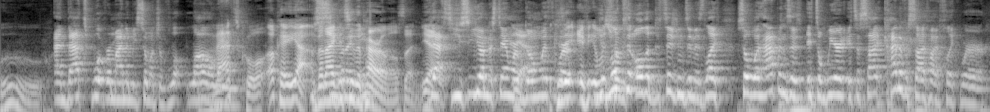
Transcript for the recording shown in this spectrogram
ooh And that's what reminded me so much of La La Land. that's cool okay yeah then i can see I the parallels then yeah Yes, you see, you understand where Yeah. I'm going with. Where if it you was looked from- at all the decisions in his life. So what happens is it's a weird, it's a sci- kind of a sci-fi flick where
